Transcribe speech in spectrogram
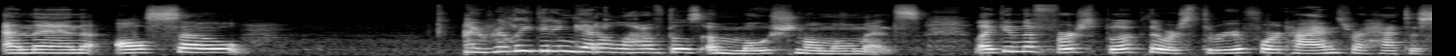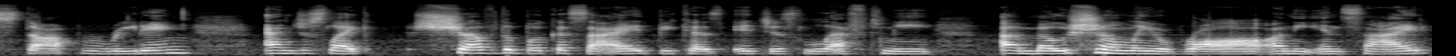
and then also I really didn't get a lot of those emotional moments. Like in the first book, there was three or four times where I had to stop reading and just like shove the book aside because it just left me emotionally raw on the inside.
